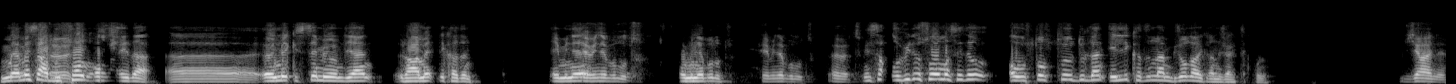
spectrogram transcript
Me- Mesela bu Evet. son olayda eee, ölmek istemiyorum diyen rahmetli kadın. Emine Emine Bulut. Emine Bulut. Emine Bulut. Evet. Mesela o videosu olmasaydı Ağustos'ta öldürülen 50 kadından biri olarak anacaktık bunu. Yani.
